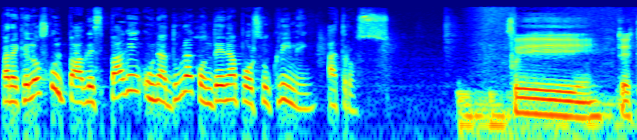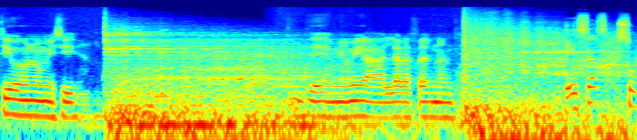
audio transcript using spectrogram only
para que los culpables paguen una dura condena por su crimen atroz. Fui testigo de un homicidio de mi amiga Lara Fernández. Esas son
